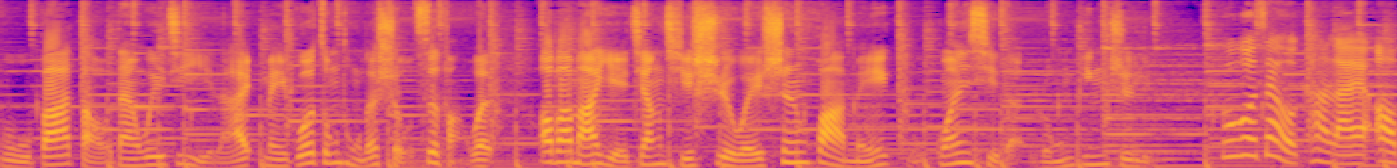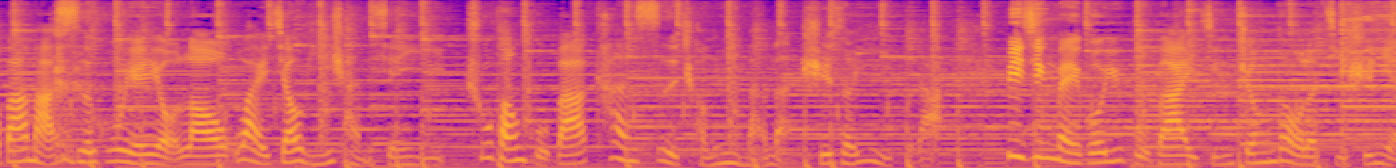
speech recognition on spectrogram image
古巴导弹危机以来美国总统的首次访问。奥巴马也将其视为深化美古关系的融冰之旅。不过，在我看来，奥巴马似乎也有捞外交遗产的嫌疑。出访古巴看似诚意满满，实则意义不大。毕竟，美国与古巴已经争斗了几十年，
